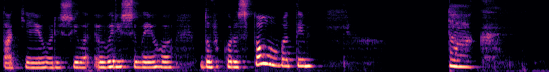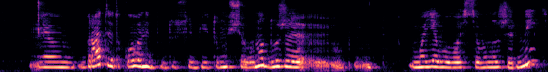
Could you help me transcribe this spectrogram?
Так, я його рішила, вирішила його довикористовувати. Так. Е, Брати такого не буду собі, тому що воно дуже е, моє волосся, воно жирнить,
